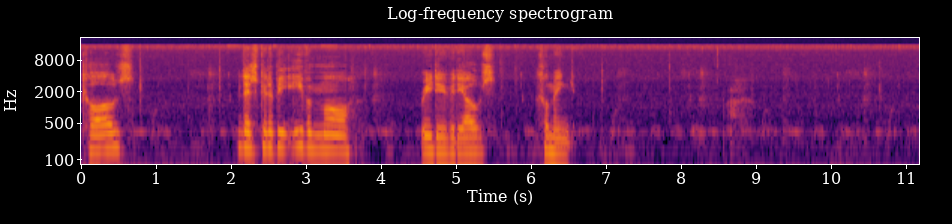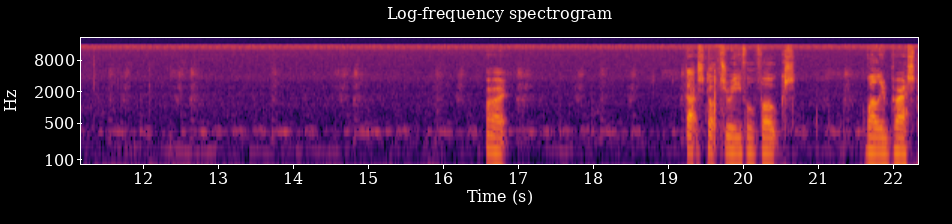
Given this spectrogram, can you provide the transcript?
CAWs. There's gonna be even more redo videos coming. Alright. That's Dr. Evil, folks. Well impressed.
